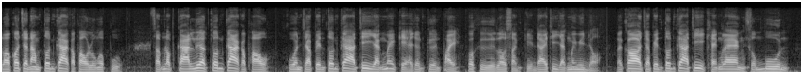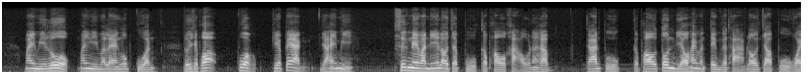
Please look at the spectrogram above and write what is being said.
เราก็จะนำต้นกล้ากะเพราลงมาปลูกสำหรับการเลือกต้นกล้ากะเพราควรจะเป็นต้นกล้าที่ยังไม่แก่จนเกินไป ก็คือเราสังเกตได้ที่ยังไม่มีดอก แล้วก็จะเป็นต้นกล้าที่แข็งแรงสมบูรณ์ ไม่มีโรคไม่มีแมลงรบกวน โดยเฉพาะพวกเพี้ยแป้งอย่าให้มี ซึ่งในวันนี้เราจะปลูกกะเพราขาวนะครับ การปลูกกะเพราต้นเดียวให้มันเต็มกระถาง เราจะปลูกไว้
